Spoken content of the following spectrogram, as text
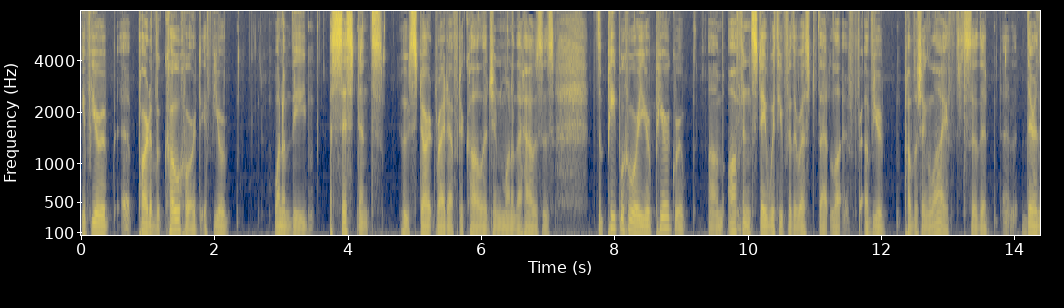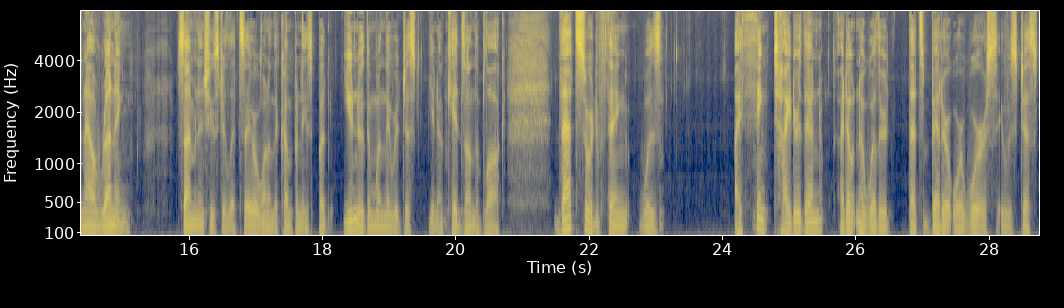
if you're part of a cohort, if you're one of the assistants who start right after college in one of the houses, the people who are your peer group um, often stay with you for the rest of that of your publishing life, so that uh, they're now running Simon and Schuster, let's say, or one of the companies, but you knew them when they were just you know kids on the block that sort of thing was, I think, tighter then. I don't know whether that's better or worse. It was just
